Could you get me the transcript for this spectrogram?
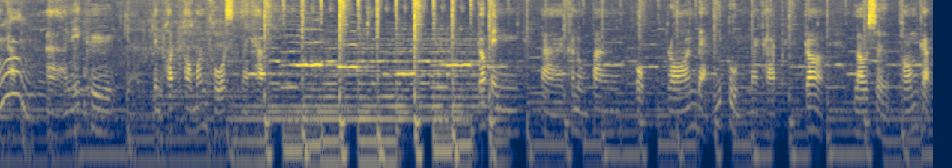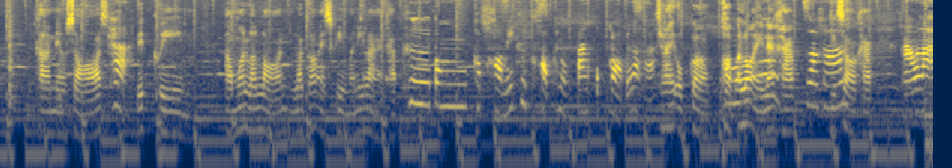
นะครับอืม อ่าอันนี้คือเป็นฮอตอัลมอนด์โทสนะครับ ก็เป็นอ่าขนมปังอบร้อนแบบญี่ปุ่นนะครับ ก็เราเสิร์ฟพร้อมกับคาราเมลซอสค่ะ วิปครีม อัลมอนด์ร้อนๆ แล้วก็ไอศครีมวานิลาครับ คือตรงขอบขอบๆนี่คือขอบขนมปังอบกรอบด้วยเหรอคะ ใช่อบกรอบขอบอร่อยนะครับเหรอคะ จิ๊กซอว์ครับ เอาละ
